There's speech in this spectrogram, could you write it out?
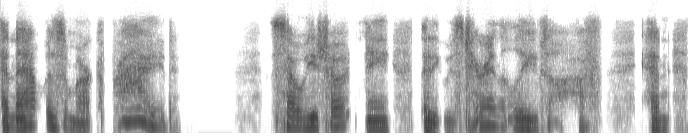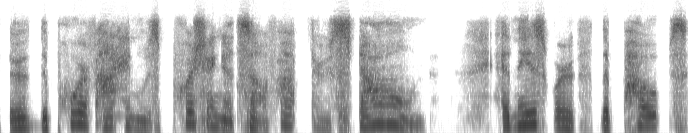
And that was a mark of pride. So he showed me that he was tearing the leaves off, and the, the poor vine was pushing itself up through stone. And these were the Pope's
